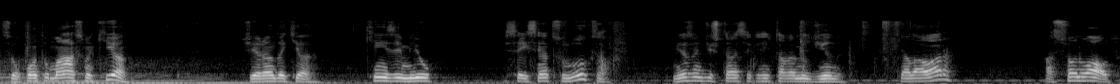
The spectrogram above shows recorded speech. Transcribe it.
seu ponto máximo aqui, ó. Gerando aqui, ó, 15.600 lux, ó. Mesma distância que a gente estava medindo aquela hora. Aciona o alto.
